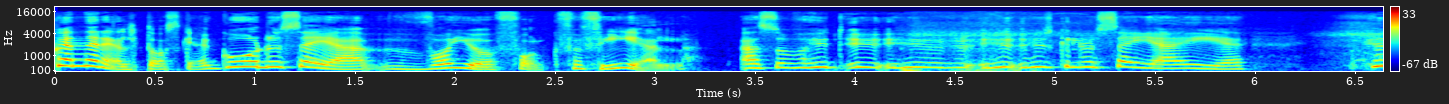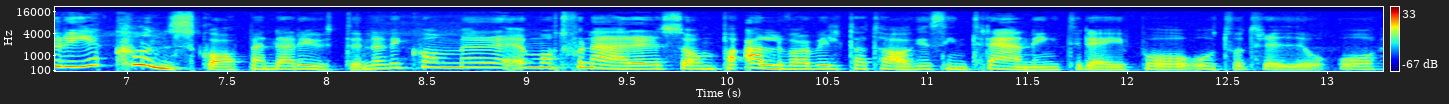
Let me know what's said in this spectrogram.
Generellt, Oskar, går det att säga vad gör folk för fel? Alltså hur, hur, hur, hur skulle du säga är hur är kunskapen där ute när det kommer motionärer som på allvar vill ta tag i sin träning till dig på O2 Trio och,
